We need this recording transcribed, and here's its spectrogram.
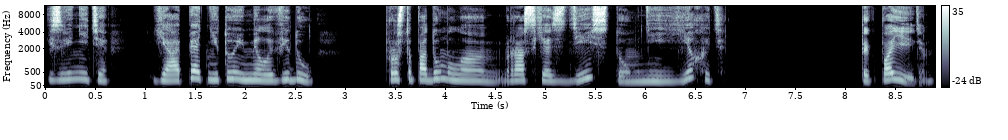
Извините, я опять не то имела в виду. Просто подумала, раз я здесь, то мне и ехать. Так поедем.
